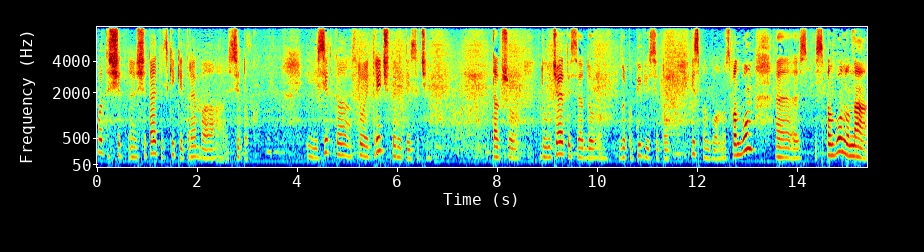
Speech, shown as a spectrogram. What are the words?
От щит- е, скільки треба сіток. І сітка стоїть 3-4 тисячі. Так що долучайтеся до закупівлі сіток і спанбону. Спанбон, е, спанбону на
